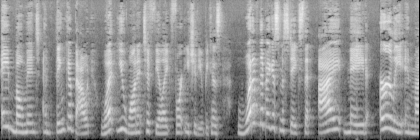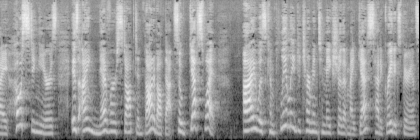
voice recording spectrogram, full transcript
a moment and think about what you want it to feel like for each of you because one of the biggest mistakes that I made early in my hosting years is I never stopped and thought about that. So, guess what? I was completely determined to make sure that my guests had a great experience.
